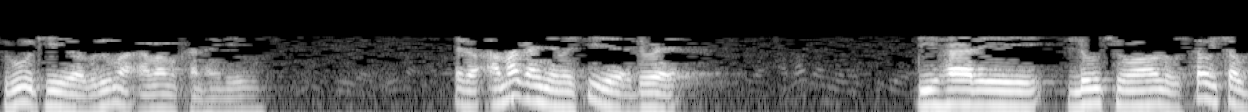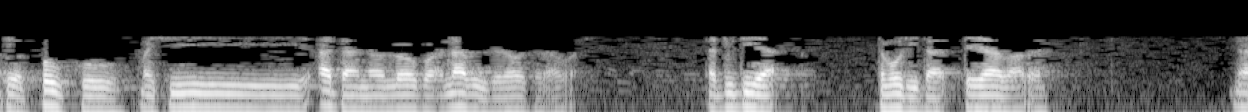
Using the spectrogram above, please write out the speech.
အခုအထိတော့ဘယ်သူမှအာမမခံနိုင်သေးဘူးအဲ့တော့အာမခံခြင်းမရှိတဲ့အတွက်ဒီဟာတွေလုံချောအောင်လို့စောက်ရှောက်တဲ့ပုဂ္ဂိုလ်မရှိအတ္တနောလောကအနဘိဓရောဆိုတာပါအဒုတိယ သမုဒိတတရားပါပဲဒါ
